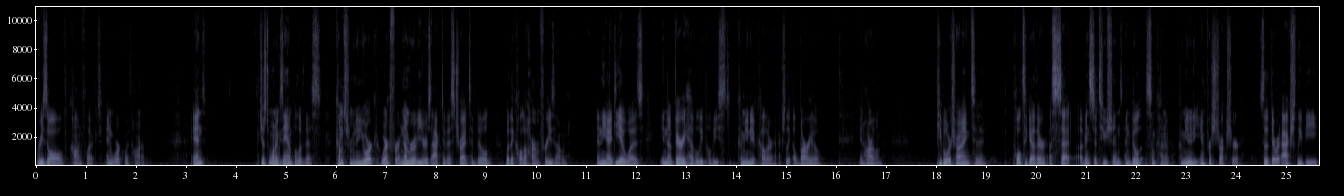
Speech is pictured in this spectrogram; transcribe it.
resolve conflict, and work with harm. And just one example of this comes from New York, where for a number of years activists tried to build what they called a harm free zone. And the idea was in a very heavily policed community of color, actually El Barrio in Harlem, people were trying to pull together a set of institutions and build some kind of community infrastructure so that there would actually be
